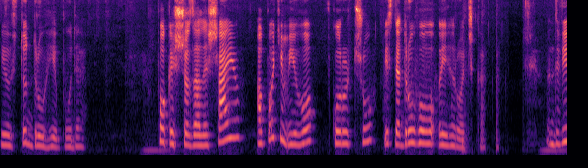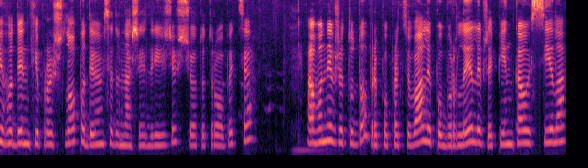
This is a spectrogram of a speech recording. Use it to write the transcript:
і ось тут другий буде. Поки що залишаю, а потім його вкорочу після другого огірочка. Дві годинки пройшло, подивимося до наших дріжджів, що тут робиться. А вони вже тут добре попрацювали, побурлили, вже пінка осіла.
